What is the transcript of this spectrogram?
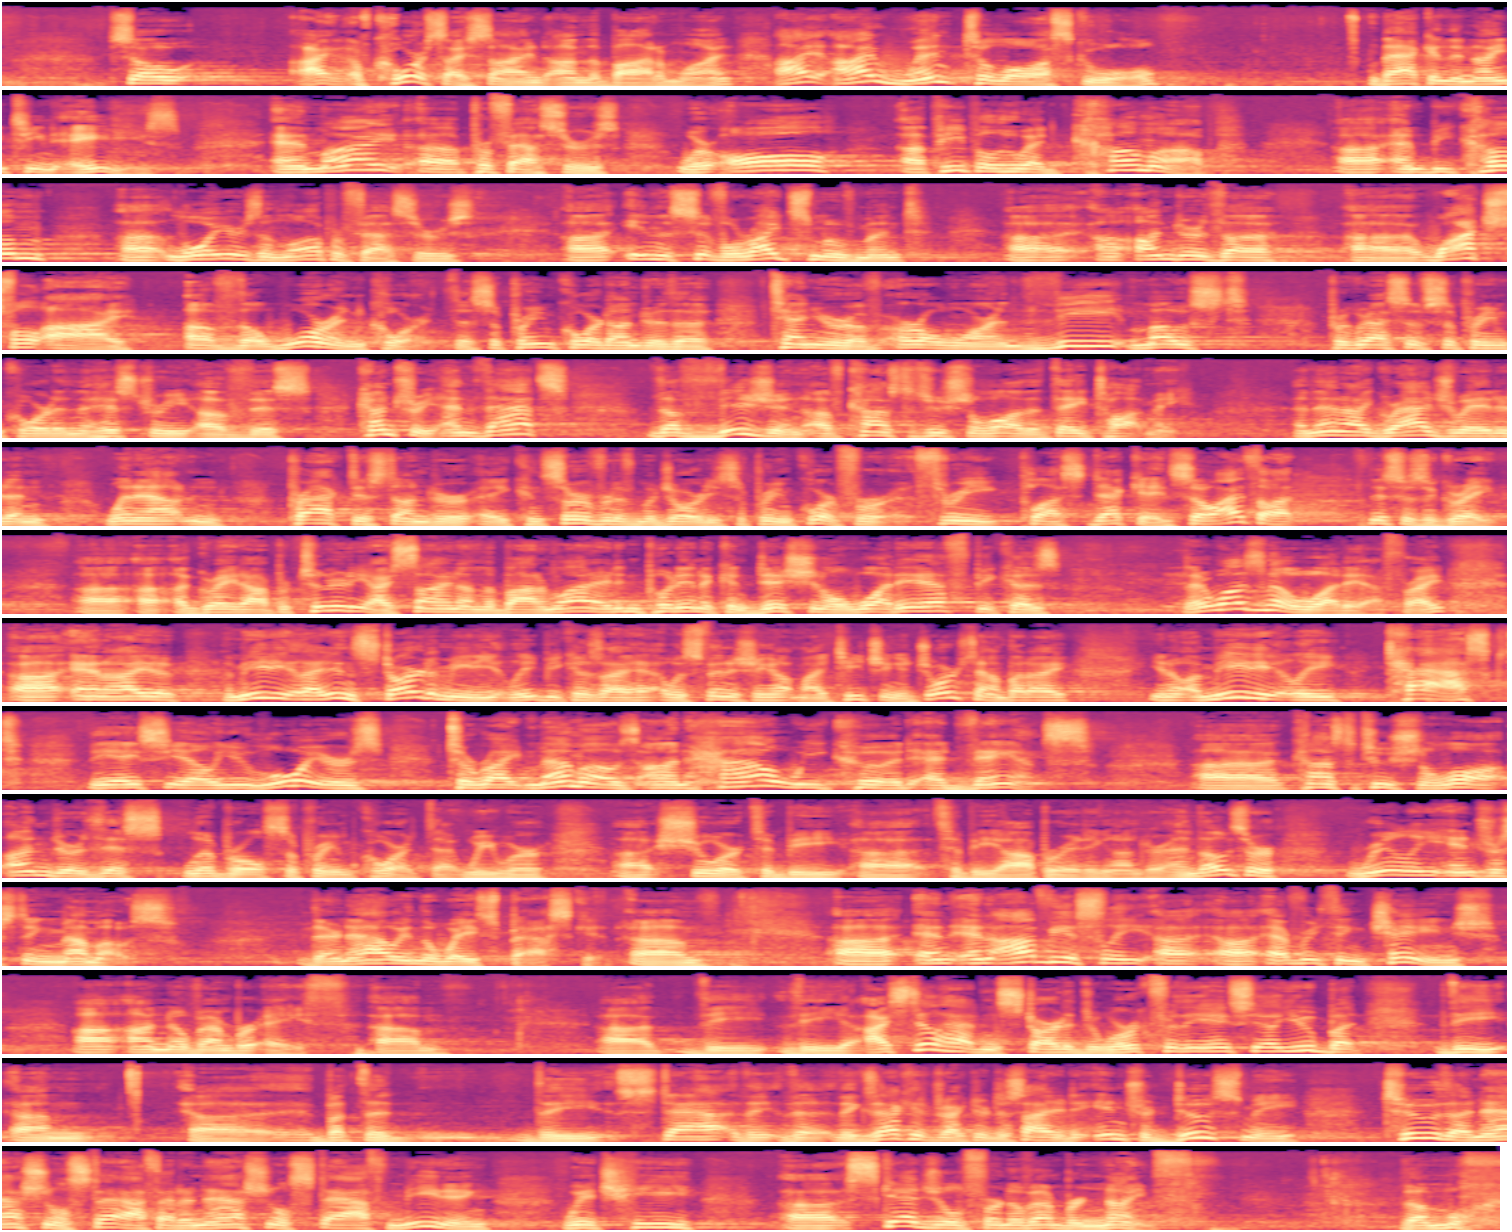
So, I, of course, I signed on the bottom line. I, I went to law school back in the 1980s, and my uh, professors were all uh, people who had come up uh, and become uh, lawyers and law professors in the civil rights movement under the watchful eye of the Warren Court, the Supreme Court under the tenure of Earl Warren, the most progressive Supreme Court in the history of this country. And that's the vision of constitutional law that they taught me. And then I graduated and went out and practiced under a conservative majority Supreme Court for three plus decades. So I thought this is a great, uh, a great opportunity. I signed on the bottom line. I didn't put in a conditional what if because there was no what if, right? Uh, and I immediately, I didn't start immediately because I was finishing up my teaching at Georgetown, but I, you know, immediately tasked the ACLU lawyers to write memos on how we could advance uh, constitutional law under this liberal Supreme Court that we were uh, sure to be, uh, to be operating under. And those are really interesting memos. They're now in the wastebasket. Um, uh, and, and obviously, uh, uh, everything changed on November 8th. Um, uh, the, the, I still hadn't started to work for the ACLU, but the, um, uh, but the, the, staff, the, the, the, executive director decided to introduce me to the national staff at a national staff meeting, which he uh, scheduled for November 9th. The, mo-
